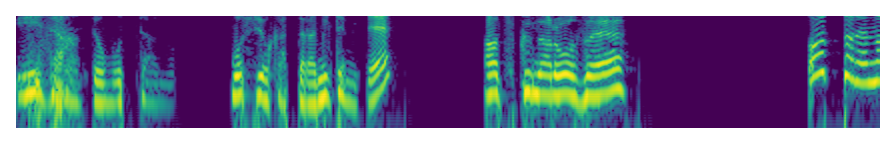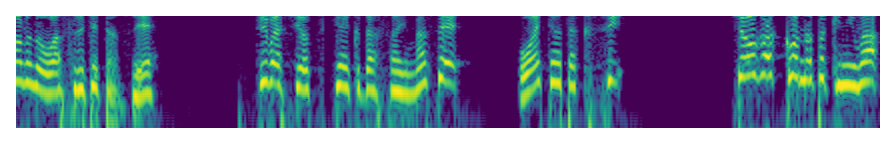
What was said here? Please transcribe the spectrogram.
いいじゃんって思っちゃうの。もしよかったら見てみて。熱くなろうぜ。おっと名乗るの忘れてたぜ。しばしお付き合いくださいませ。お相手私。小学校の時には、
